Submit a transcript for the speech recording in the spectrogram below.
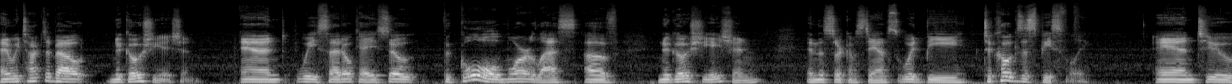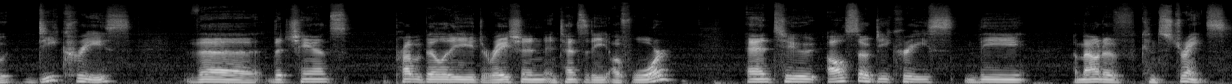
and we talked about negotiation. And we said, okay, so the goal, more or less, of negotiation in the circumstance would be to coexist peacefully and to decrease the the chance probability duration intensity of war and to also decrease the amount of constraints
